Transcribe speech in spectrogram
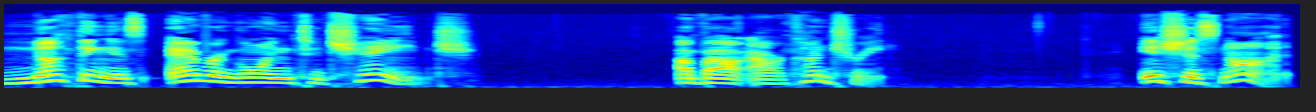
nothing is ever going to change about our country. It's just not.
